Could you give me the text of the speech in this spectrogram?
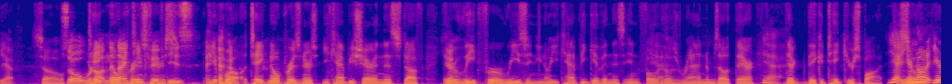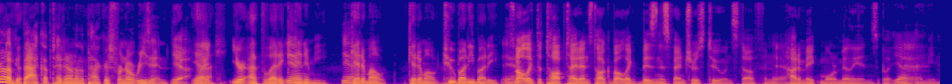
Yeah. So, So we're take not in the no 1950s. yeah, well, take no prisoners. You can't be sharing this stuff. You're Yeah. elite for a reason. You know, you can't be giving this info to those randoms out there. Yeah. They they could take your spot. Yeah, you're So not you're not you a got- backup tight end on the Packers for no reason. Yeah. Yeah, like- your athletic Yeah. enemy. Yeah. Get him out. Get him out. Two buddy buddy. Yeah. It's not like the top tight ends talk about like business ventures too and stuff and Yeah. how to make more millions. But yeah, Yeah. I mean,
